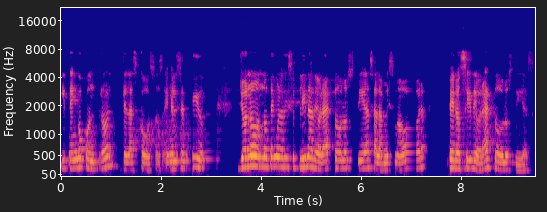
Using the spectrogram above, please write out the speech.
y tengo control de las cosas, en el sentido, yo no, no tengo una disciplina de orar todos los días a la misma hora, pero sí de orar todos los días.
